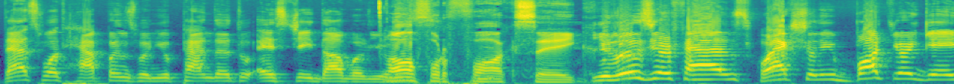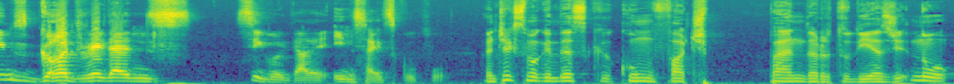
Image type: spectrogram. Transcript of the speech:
That's what happens when you pander to SJWs. Oh, for fuck's sake. You lose your fans who actually bought your games. Good riddance. Sigur, are inside scoop-ul. Încerc să mă gândesc cum faci pander to the SG... Nu,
